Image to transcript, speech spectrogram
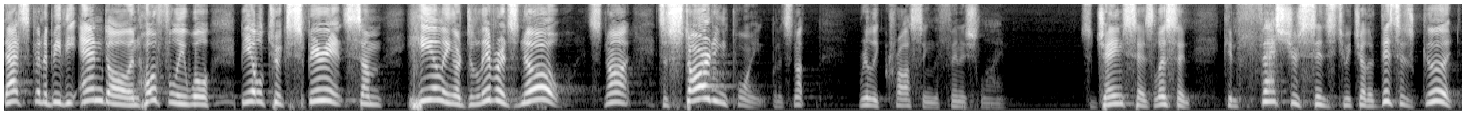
that's going to be the end all, and hopefully we'll be able to experience some healing or deliverance. No, it's not. It's a starting point, but it's not really crossing the finish line. So James says, listen, confess your sins to each other. This is good.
